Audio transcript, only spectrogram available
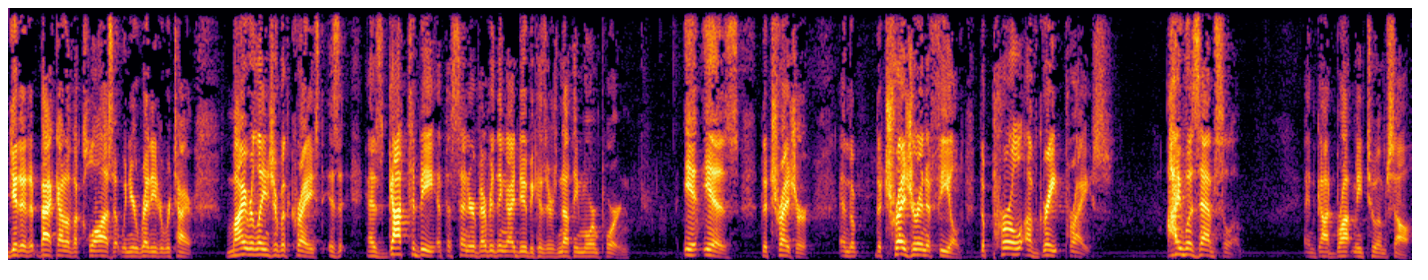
get it back out of the closet when you're ready to retire my relationship with Christ is, has got to be at the center of everything I do because there's nothing more important. It is the treasure and the, the treasure in a field, the pearl of great price. I was Absalom, and God brought me to himself.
